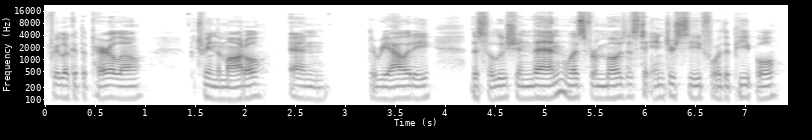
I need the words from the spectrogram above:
If we look at the parallel between the model and the reality, the solution then was for Moses to intercede for the people.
